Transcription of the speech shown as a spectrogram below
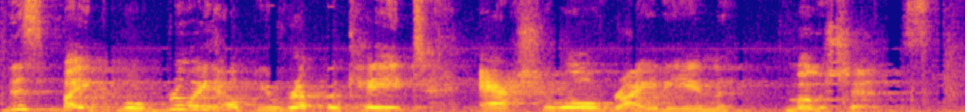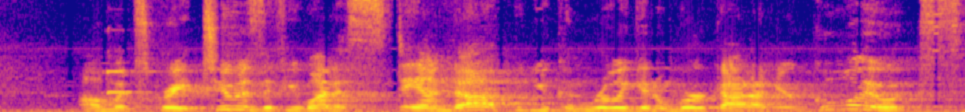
This bike will really help you replicate actual riding motions. Um, what's great too is if you want to stand up, you can really get a workout on your glutes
